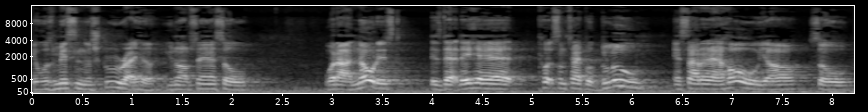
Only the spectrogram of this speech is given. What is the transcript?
it was missing the screw right here. You know what I'm saying? So what I noticed is that they had put some type of glue inside of that hole, y'all. So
